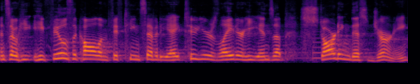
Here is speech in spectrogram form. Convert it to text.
And so he, he feels the call in 1578. Two years later, he ends up starting this journey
